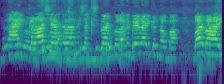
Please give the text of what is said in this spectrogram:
लाईक करा शेअर करा आणि सबस्क्राईब करा आणि बेल ऐकन दाबा. बाय बाय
